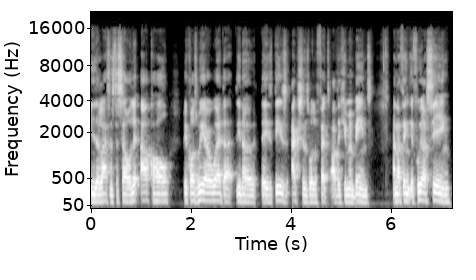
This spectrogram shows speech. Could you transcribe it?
You need a license to sell alcohol because we are aware that you know these, these actions will affect other human beings. And I think if we are seeing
